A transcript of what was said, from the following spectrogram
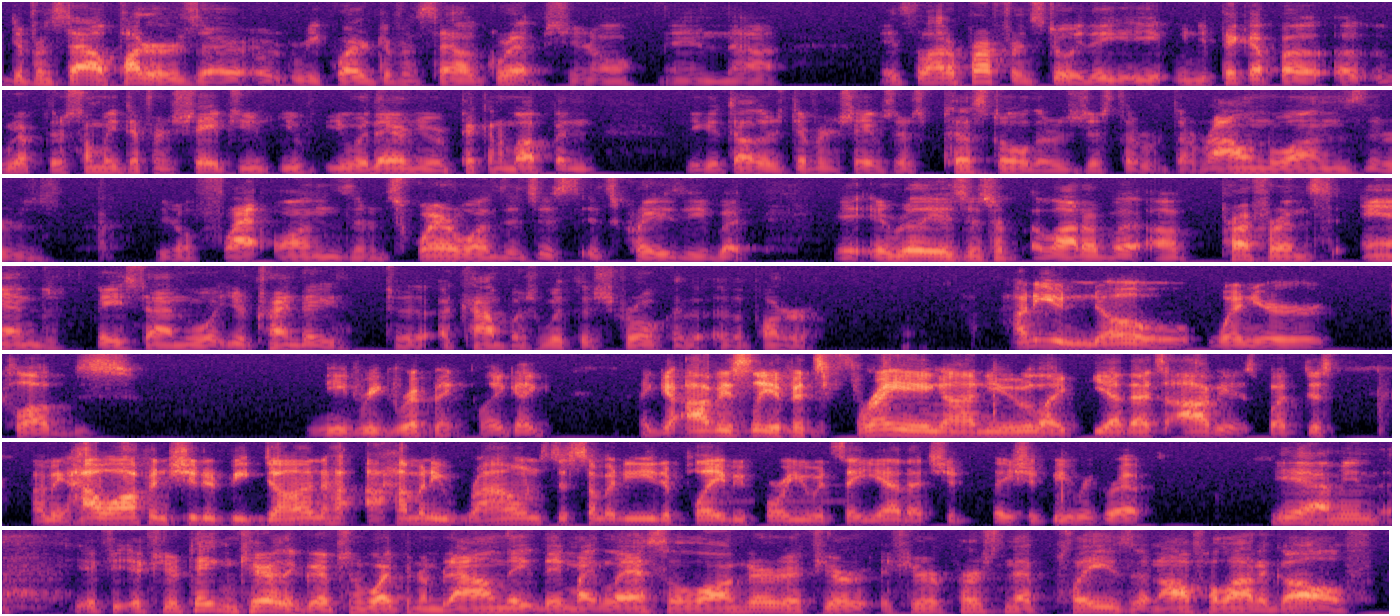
different style putters are, require different style grips, you know, and uh, it's a lot of preference too. They, you, when you pick up a, a, grip, there's so many different shapes. You, you you were there and you were picking them up, and you can tell there's different shapes. There's pistol, there's just the the round ones, there's you know flat ones and square ones. It's just it's crazy, but it, it really is just a, a lot of a, a, preference and based on what you're trying to to accomplish with the stroke of the, of the putter. How do you know when your clubs need regripping. Like I, I obviously if it's fraying on you, like yeah, that's obvious. But just I mean, how often should it be done? How, how, many rounds does somebody need to play before you would say yeah, that should they should be regripped? Yeah, I mean, if if you're taking care of the grips and wiping them down, they, they might last a longer. If you're if you're a person that plays an awful lot of golf,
